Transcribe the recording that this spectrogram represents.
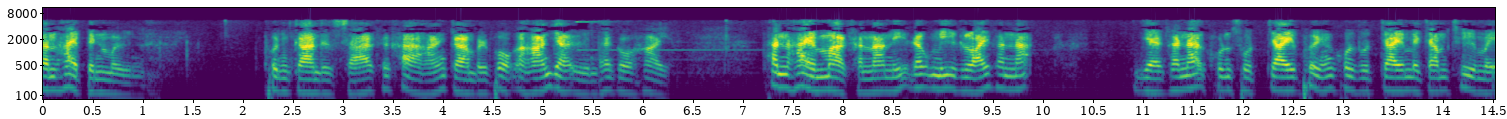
ท่านให้เป็นหมื่น ทุนการศึกษาคือค่าอาหารการบริโภคอาหารอย่างอื่นท่านก็ให้ ท่านให้มากคณะนี้แล้วมีอีกหลายคณะอย่างคณะคุณสุดใจเพื่อนของคุณสุดใจไม่จำชื่อไม่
